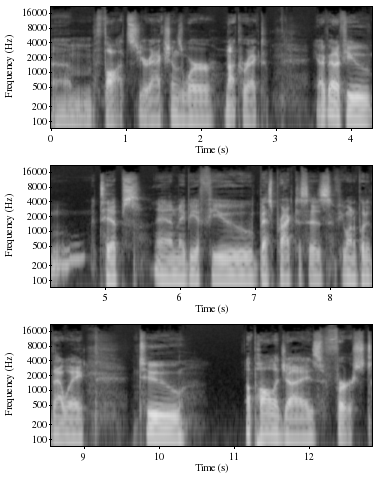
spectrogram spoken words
um, thoughts, your actions were not correct, I've got a few tips and maybe a few best practices, if you want to put it that way, to apologize first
